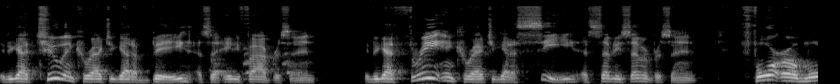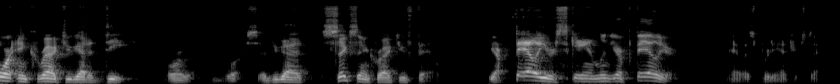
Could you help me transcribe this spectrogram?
If you got two incorrect, you got a B, that's at 85%. If you got three incorrect, you got a C, that's 77%. Four or more incorrect, you got a D, or worse. If you got six incorrect, you fail. You're a failure, Scandlen. You're a failure. It was pretty interesting.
